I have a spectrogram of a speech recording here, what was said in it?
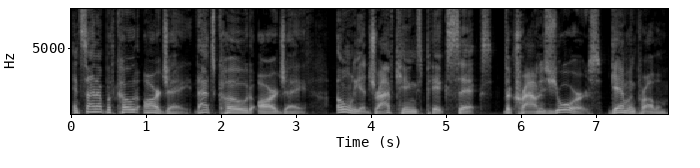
and sign up with code RJ. That's code RJ. Only at DraftKings Pick 6. The crown is yours. Gambling problem?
